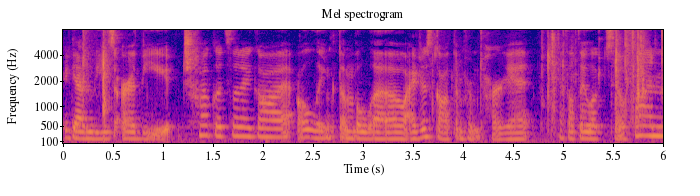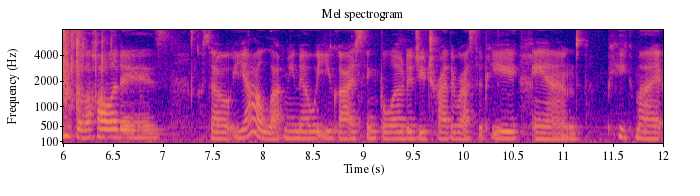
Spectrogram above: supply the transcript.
Again, these are the chocolates that I got. I'll link them below. I just got them from Target. I thought they looked so fun for the holidays. So yeah, let me know what you guys think below. Did you try the recipe? And peek my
